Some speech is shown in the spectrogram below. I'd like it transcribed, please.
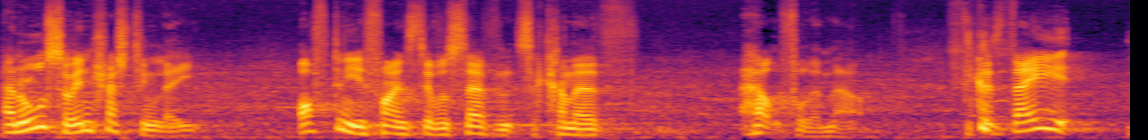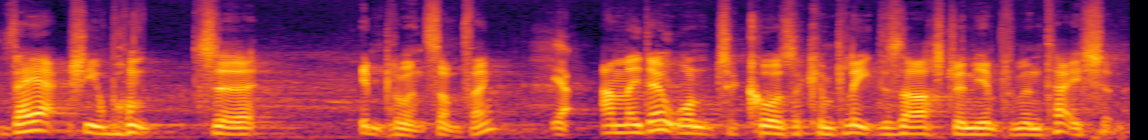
And also interestingly, often you find civil servants are kind of helpful in that because they they actually want to implement something yeah. And they don't want to cause a complete disaster in the implementation.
